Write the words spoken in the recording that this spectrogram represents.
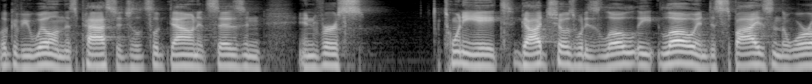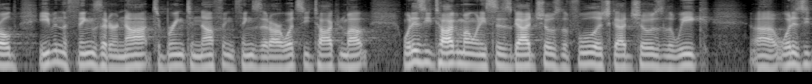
Look, if you will, in this passage. Let's look down. It says in, in verse 28 God chose what is lowly, low and despised in the world, even the things that are not, to bring to nothing things that are. What's he talking about? What is he talking about when he says God chose the foolish, God chose the weak? Uh, what is he?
